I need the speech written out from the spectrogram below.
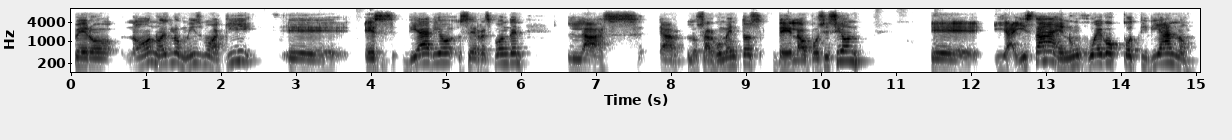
pero no, no es lo mismo. Aquí eh, es diario, se responden los argumentos de la oposición. Eh, y ahí está, en un juego cotidiano.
